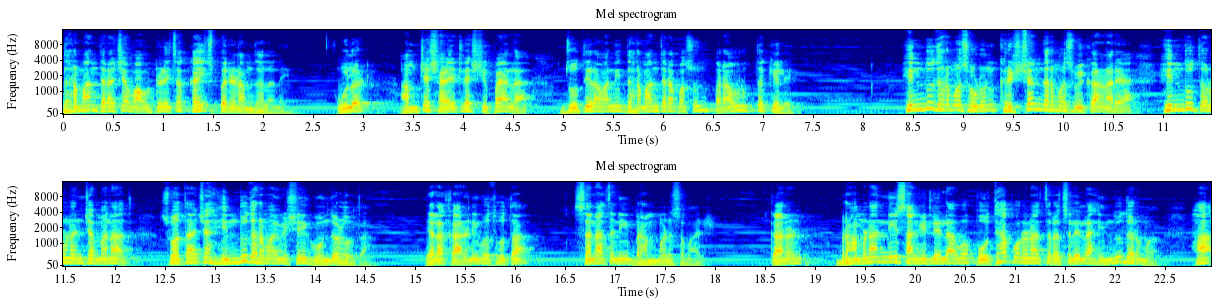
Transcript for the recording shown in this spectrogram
धर्मांतराच्या वावटळीचा काहीच परिणाम झाला नाही. उलट आमच्या शाळेतल्या शिपायाला ज्योतिरावांनी धर्मांतरापासून परावृत्त केले. हिंदू धर्म सोडून ख्रिश्चन धर्म स्वीकारणाऱ्या हिंदू तरुणांच्या मनात स्वतःच्या हिंदू धर्माविषयी गोंधळ होता. याला कारणीभूत होता सनातनी ब्राह्मण समाज. कारण ब्राह्मणांनी सांगितलेला व पोथ्या पुराणात रचलेला हिंदू धर्म हा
